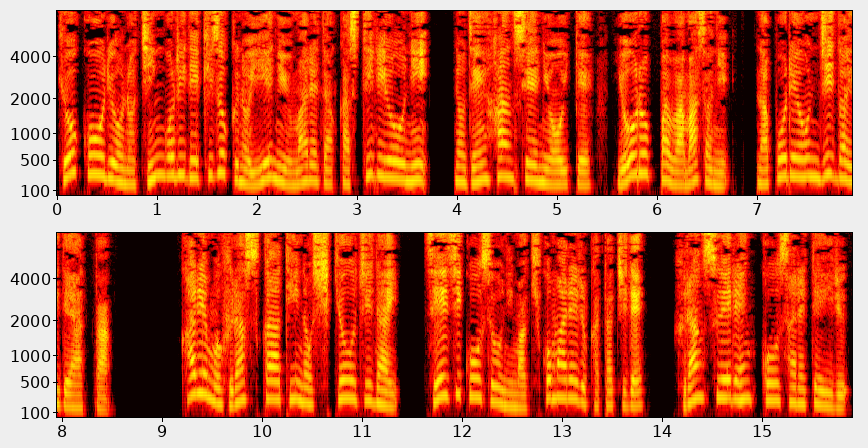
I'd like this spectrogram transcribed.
教皇領のチンゴリで貴族の家に生まれたカスティリオにの前半生において、ヨーロッパはまさにナポレオン時代であった。彼もフラスカーティの司教時代、政治構想に巻き込まれる形で、フランスへ連行されている。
